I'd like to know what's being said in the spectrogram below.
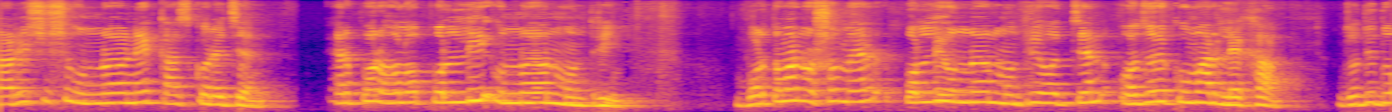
নারী শিশু উন্নয়নে কাজ করেছেন। এরপর হলো পল্লী উন্নয়ন মন্ত্রী। বর্তমান অসমের পল্লী উন্নয়ন মন্ত্রী হচ্ছেন অজয় কুমার লেখা। যদি দু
